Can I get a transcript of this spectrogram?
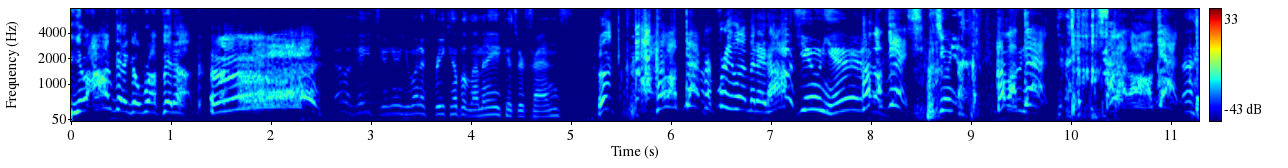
you know, I'm gonna go rough it up. Uh, Oh, hey, Junior, you want a free cup of lemonade because we're friends? How about that for free lemonade, huh? Junior! How about this? Junior! How about that? How about all that?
